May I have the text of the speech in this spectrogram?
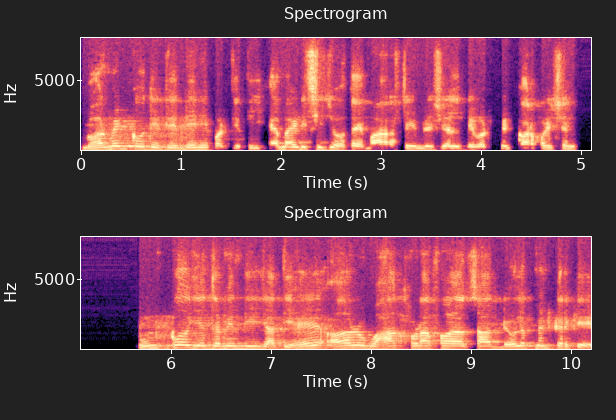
गवर्नमेंट को देती देनी पड़ती थी। एमआईडीसी जो होता है, महाराष्ट्र इंडस्ट्रियल डेवलपमेंट कॉरपोरेशन उनको ये ज़मीन दी जाती है और वहाँ थोड़ा सा डेवलपमेंट करके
